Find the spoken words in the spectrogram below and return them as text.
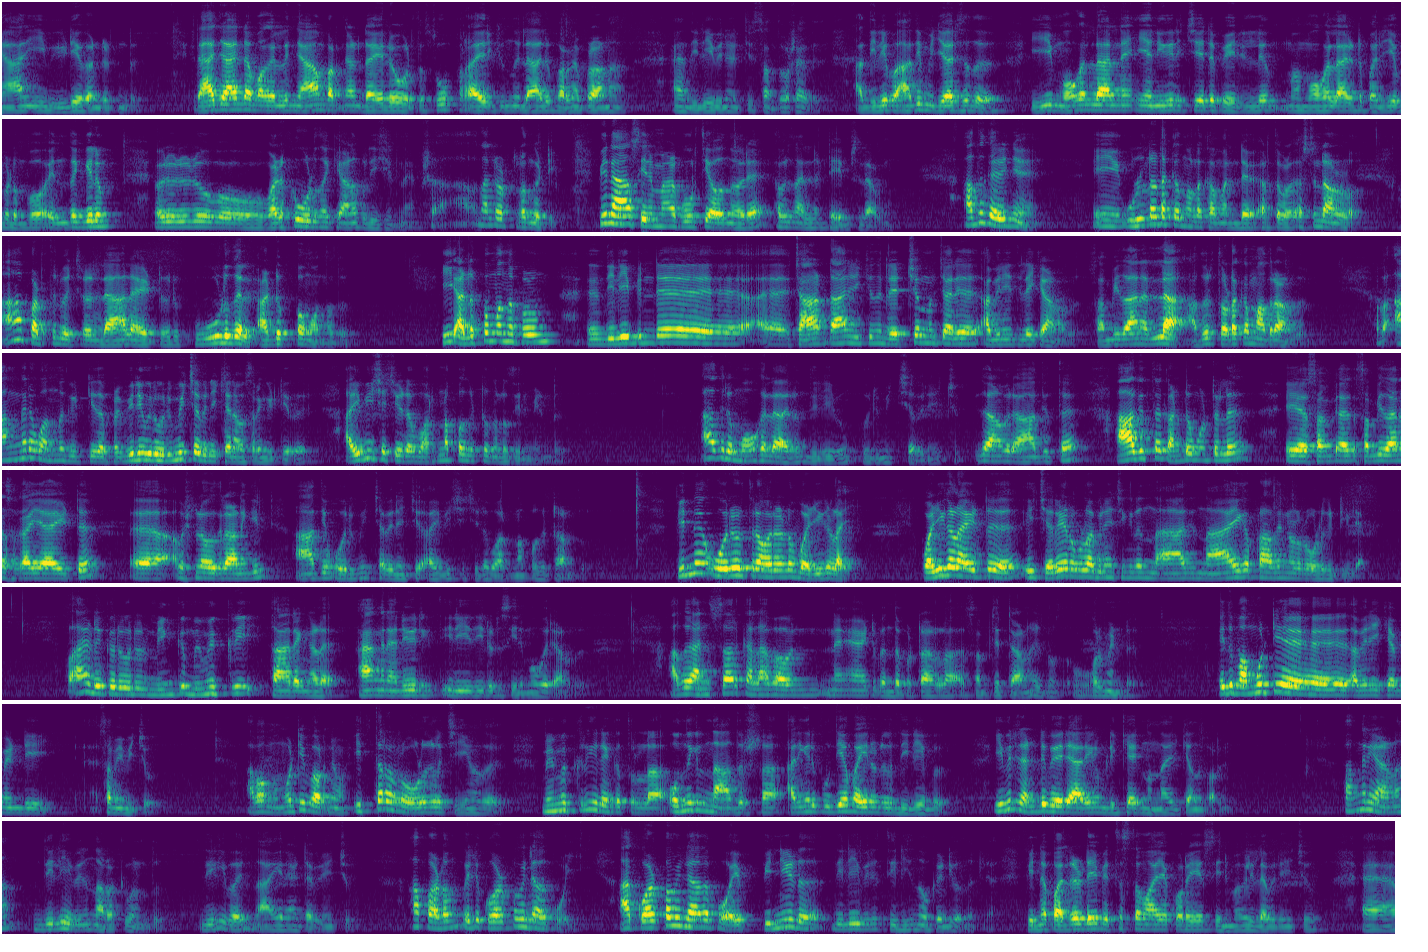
ഞാൻ ഈ വീഡിയോ കണ്ടിട്ടുണ്ട്. രാജാവിന്റെ മകളിൽ ഞാൻ പറഞ്ഞ ഡയലോഗ് കൊടുത്ത് സൂപ്പറായിരിക്കും എന്ന് ലാൽ പറഞ്ഞപ്പോഴാണ് ആ ദിലീപിനെ പറ്റി സന്തോഷമായത്. ആ ദിലീപ് ആദ്യം വിചാരിച്ചത് ഈ മോഹൻലാലിനെ ഈ അനുകരിച്ചതിന്റെ പേരിൽ മോഹൻലാലായിട്ട് പരിചയപ്പെടുമ്പോൾ എന്തെങ്കിലും ഒരു ഒരു- വഴക്ക് കൂടുന്നൊക്കെയാണ് പ്രതീക്ഷിച്ചിരുന്നത്. പക്ഷെ നല്ല ഒട്ടം കിട്ടി. പിന്നെ ആ സിനിമ പൂർത്തിയാവുന്നവരെ അവർ നല്ല ടൈംസിലാകുന്നു അത് കഴിഞ്ഞ് ഈ ഉള്ളടക്കം എന്നുള്ള കമന്റെ അടുത്ത അസിസ്റ്റന്റ് ആണല്ലോ ആ പടത്തിൽ വെച്ചിട്ട് ലാലായിട്ട് ഒരു കൂടുതൽ അടുപ്പം വന്നത്. ഈ അടുപ്പം വന്നപ്പോഴും ദിലീപിന്റെ ചാട്ടാനിരിക്കുന്ന ലക്ഷ്യം എന്ന് വെച്ചാൽ അഭിനയത്തിലേക്കാണത്. സംവിധാനമല്ല അതൊരു തുടക്കം മാത്രമാണത് അപ്പം അങ്ങനെ വന്ന് കിട്ടിയതപ്പോൾ ഇവന് ഒരു ഒരുമിച്ച് അഭിനയിക്കാൻ അവസരം കിട്ടിയത് ഐ വി ശശിയുടെ വർണപ്പ കിട്ടും എന്നുള്ള സിനിമയുണ്ട്. അതിൽ മോഹൻലാലും ദിലീപും ഒരുമിച്ച് അഭിനയിച്ചു. ഇതാണ് ഒരു ആദ്യത്തെ ആദ്യത്തെ കണ്ടുമുട്ടൽ സംവിധാന സഹായിയായിട്ട് വിഷ്ണുലോകത്തിലാണെങ്കിൽ ആദ്യം ഒരുമിച്ച് അഭിനയിച്ച് ഐ വി ശശിയുടെ വർണപ്പ കിട്ടാണത്. പിന്നെ ഓരോരുത്തരും അവരവരുടെ വഴികളായി. വഴികളായിട്ട് ഈ ചെറിയ റോൾ അഭിനയിച്ചെങ്കിലും ആദ്യം നായക പ്രാധാന്യമുള്ള റോൾ കിട്ടിയില്ല. അപ്പോൾ ആ ഇടയ്ക്ക് ഒരു ഒരു മിഗ് മിമിക്രി താരങ്ങൾ അങ്ങനെ അനുകരിക്കുന്ന രീതിയിലൊരു സിനിമ വരികയാണത് അത് അൻസാർ കലാഭവനായിട്ട് ബന്ധപ്പെട്ടുള്ള സബ്ജക്റ്റാണ് ഇരുന്ന് ഓർമ്മയുണ്ട്. ഇത് മമ്മൂട്ടിയെ അഭിനയിക്കാൻ വേണ്ടി സമീപിച്ചു. അപ്പോൾ മമ്മൂട്ടി പറഞ്ഞു ഇത്ര റോളുകൾ ചെയ്യുന്നത് മിമിക്രി രംഗത്തുള്ള ഒന്നുകിൽ നാദൃഷ അല്ലെങ്കിൽ ഒരു പുതിയ പയ്യനുണ്ടല്ലോ ദിലീപ്. ഇവർ രണ്ടുപേരെ ആരെങ്കിലും വിളിക്കാനും നന്നായിരിക്കാമെന്ന് പറഞ്ഞു. അങ്ങനെയാണ് ദിലീപിന് നടക്ക് വന്നത്. ദിലീപ് അതിൽ നായകനായിട്ട് അഭിനയിച്ചു. ആ പടം വലിയ കുഴപ്പമില്ലാതെ പോയി. ആ കുഴപ്പമില്ലാതെ പോയ പിന്നീട് ദിലീപിന് തിരിഞ്ഞു നോക്കേണ്ടി വന്നിട്ടില്ല. പിന്നെ പലരുടെയും വ്യത്യസ്തമായ കുറേ സിനിമകളിൽ അഭിനയിച്ചു.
